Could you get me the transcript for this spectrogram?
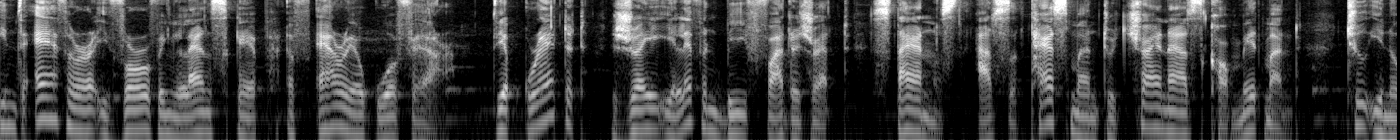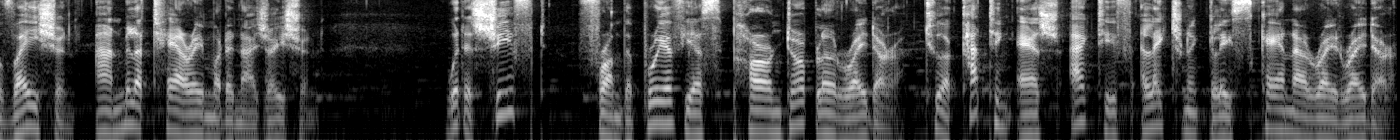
In the ever-evolving landscape of aerial warfare, the upgraded J-11B fighter jet stands as a testament to China's commitment to innovation and military modernization. With a shift from the previous pulse Doppler radar to a cutting-edge active electronically scanned array radar,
